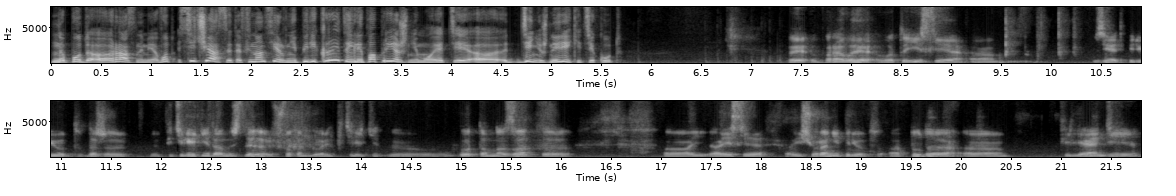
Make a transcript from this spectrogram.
под разными. Вот сейчас это финансирование перекрыто или по-прежнему эти денежные реки текут? Вы правы, вот если э, взять период даже пятилетней давности, да что там говорить пятилетний, э, год там назад, э, а если еще ранний период, оттуда Финляндии,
